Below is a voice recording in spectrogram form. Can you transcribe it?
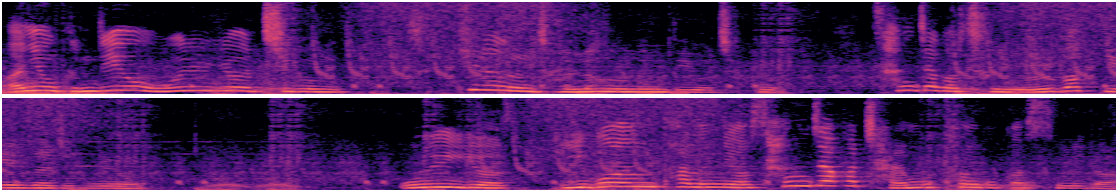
아니요 근데요 오히려 지금 스킬은 잘 나오는데요 자꾸 상자가 저 열받게 해가지고요 오히려 이번 판은요 상자가 잘못한 것 같습니다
